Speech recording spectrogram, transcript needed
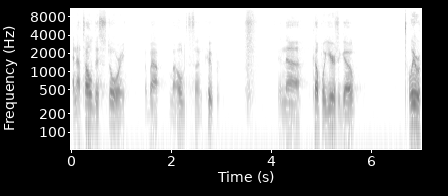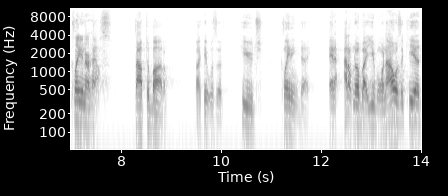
and I told this story about my oldest son, Cooper. And uh, a couple years ago, we were cleaning our house, top to bottom, like it was a huge cleaning day. And I don't know about you, but when I was a kid,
